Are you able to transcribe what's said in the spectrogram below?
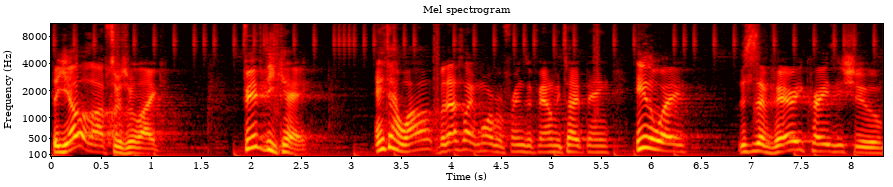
The yellow lobsters are like 50K. Ain't that wild? But that's like more of a friends and family type thing. Either way, this is a very crazy shoe.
